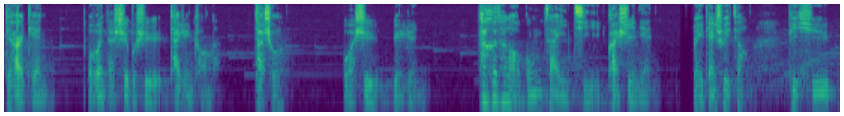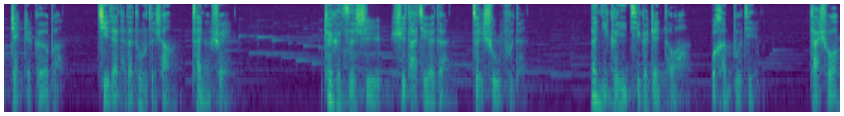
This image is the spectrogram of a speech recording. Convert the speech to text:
第二天，我问他是不是太认床了，他说：“我是认人。”她和她老公在一起快十年，每天睡觉必须枕着胳膊，骑在他的肚子上才能睡。这个姿势是他觉得最舒服的。那你可以骑个枕头啊，我很不解。他说：“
